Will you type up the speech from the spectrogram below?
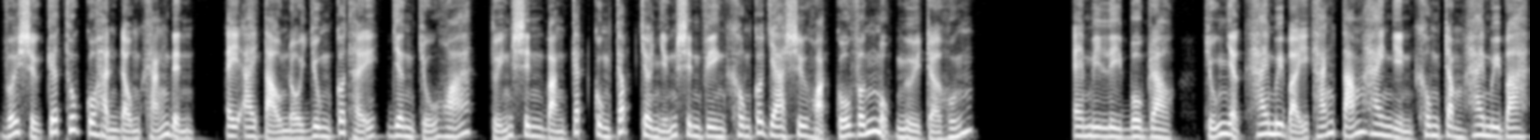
Với sự kết thúc của hành động khẳng định, AI tạo nội dung có thể dân chủ hóa, tuyển sinh bằng cách cung cấp cho những sinh viên không có gia sư hoặc cố vấn một người trợ huấn. Emily Bobrow, Chủ nhật 27 tháng 8 2023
